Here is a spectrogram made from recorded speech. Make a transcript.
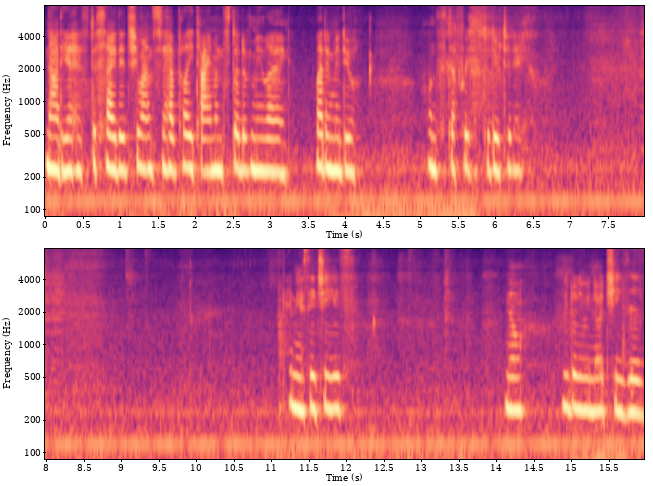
Nadia has decided she wants to have playtime instead of me letting letting me do on the stuff we have to do today. Can you say cheese? No, you don't even know what cheese is.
